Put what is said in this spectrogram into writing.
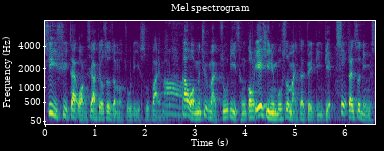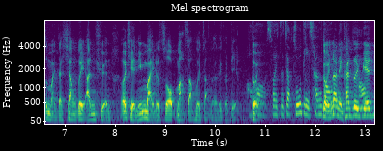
继续再往下就是什么主底失败嘛？哦、那我们去买主底成功，也许你不是买在最低点，是，但是你们是买在相对安全，而且你买的时候马上会涨的那个点，对，哦、所以这叫主底成功。对，那你看这边，好。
